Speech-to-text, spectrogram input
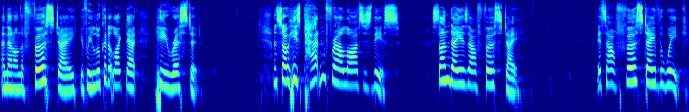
and then on the first day, if we look at it like that, He rested. And so His pattern for our lives is this Sunday is our first day. It's our first day of the week.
